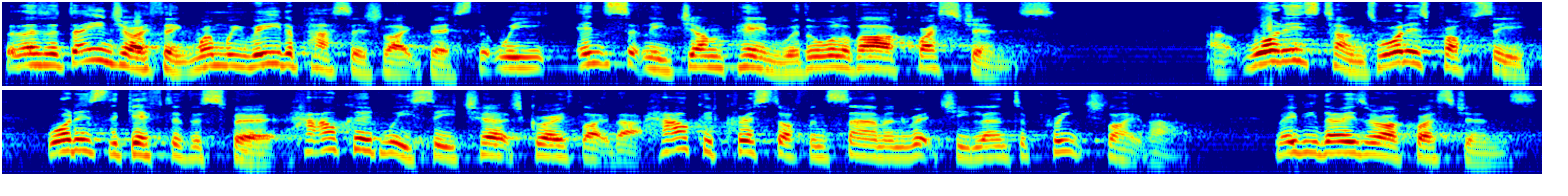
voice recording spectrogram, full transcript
But there's a danger, I think, when we read a passage like this, that we instantly jump in with all of our questions. Uh, what is tongues? What is prophecy? What is the gift of the Spirit? How could we see church growth like that? How could Christoph and Sam and Richie learn to preach like that? Maybe those are our questions.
